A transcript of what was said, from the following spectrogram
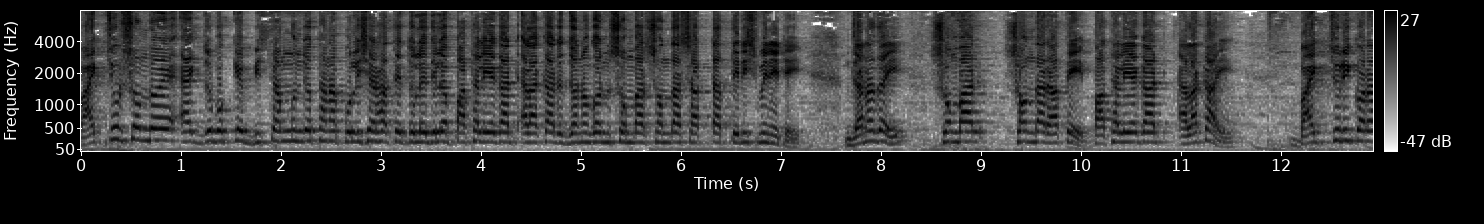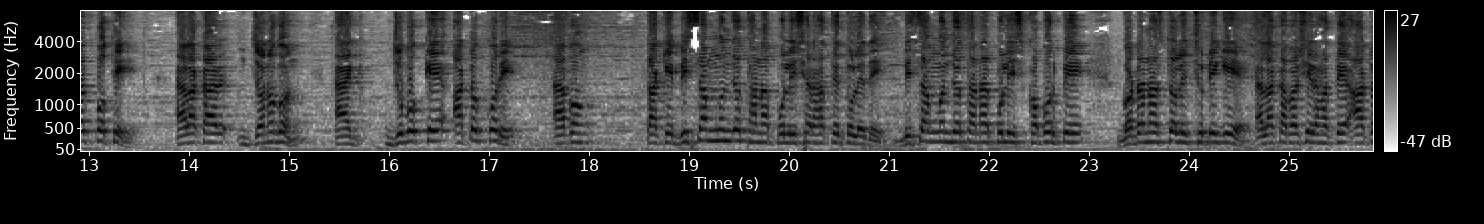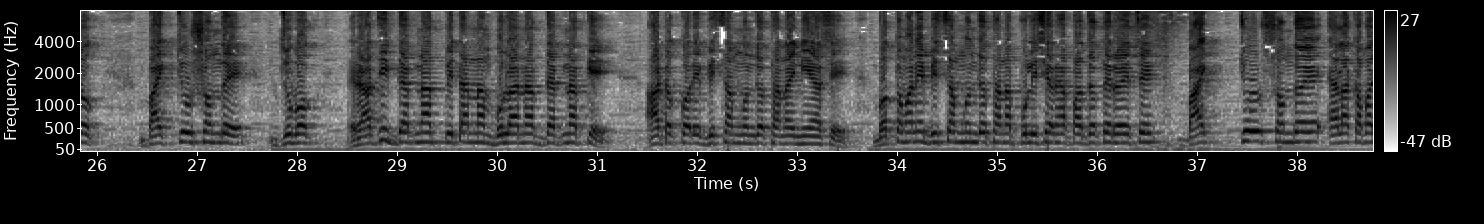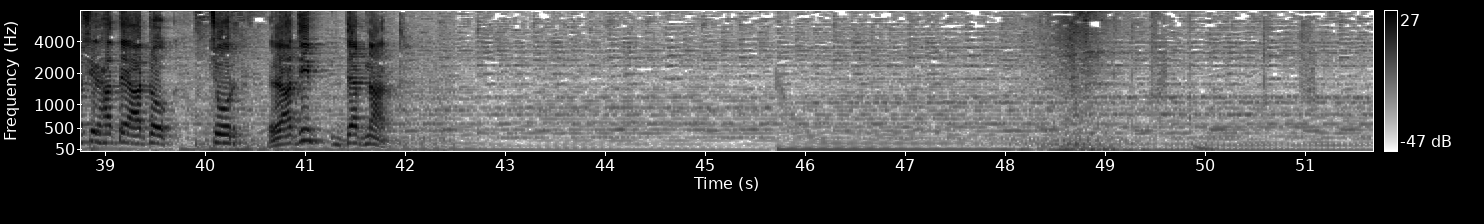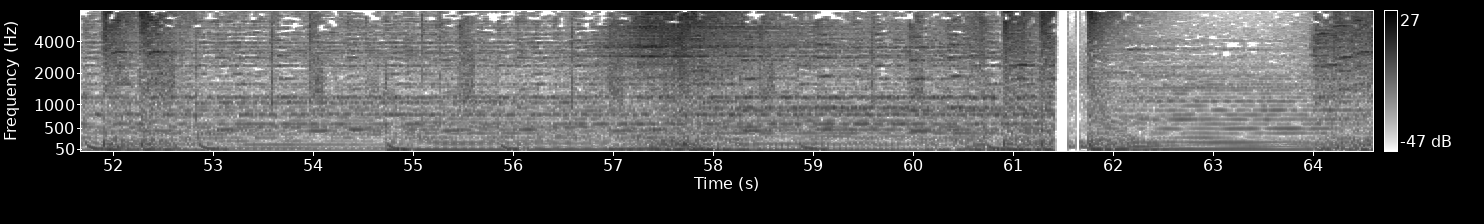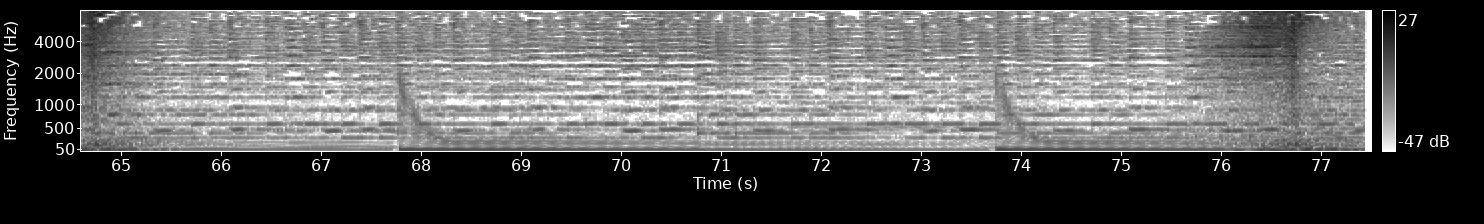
Bike চোর সন্দেহে এক যুবককে বিশ্রামগঞ্জ থানা পুলিশের হাতে তুলে দিল পাথালিয়াঘাট এলাকার জনগণ সোমবার সন্ধ্যা সাতটা তিরিশ মিনিটে। জানা যায়, সোমবার সন্ধ্যা রাতে পাথালিয়াঘাট এলাকায় বাইক চুরি করার পথে এলাকার জনগণ এক যুবককে আটক করে এবং তাকে বিশ্রামগঞ্জ থানা পুলিশের হাতে তুলে দেয়। বিশ্রামগঞ্জ থানার পুলিশ খবর পেয়ে ঘটনাস্থলে ছুটে গিয়ে এলাকাবাসীর হাতে আটক বাইক চোর সন্দেহে যুবক রাজীব দেবনাথ, পিতার নাম বুলানাথ দেবনাথকে আটক করে বিশ্রামগঞ্জ থানায় নিয়ে আসে। বর্তমানে বিশ্রামগঞ্জ থানা পুলিশের হেফাজতে রয়েছে বাইক চোর সন্দেহে এলাকাবাসীর হাতে আটক চোর রাজীব দেবনাথ।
